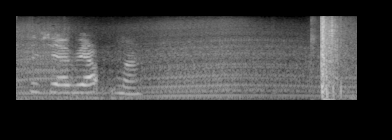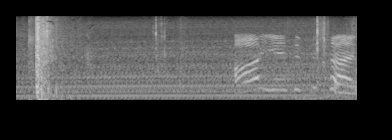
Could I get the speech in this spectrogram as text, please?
sertleşev yapma. Aa yedi bir tane.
